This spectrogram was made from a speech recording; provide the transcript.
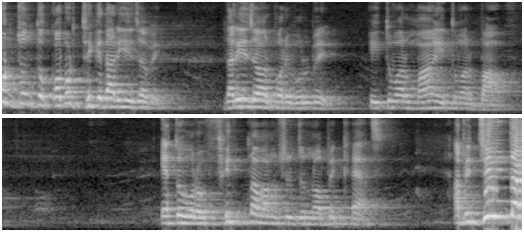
পর্যন্ত কবর থেকে দাঁড়িয়ে যাবে। দাঁড়িয়ে যাওয়ার পরে বলবে, এই তোমার মা, এই তোমার বাপ। এত বড় ফিতনা মানুষের জন্য অপেক্ষায় আছে। আপনি চিন্তা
